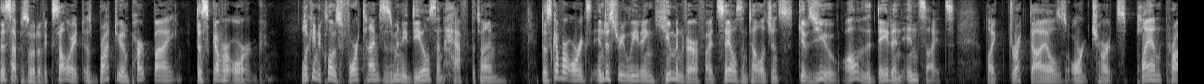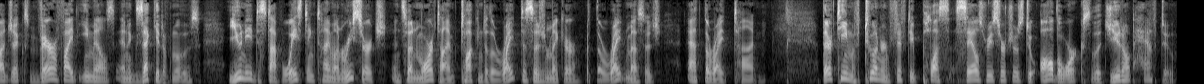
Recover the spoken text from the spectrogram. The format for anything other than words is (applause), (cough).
This episode of Accelerate is brought to you in part by Discover.org. Looking to close four times as many deals in half the time? Discover.org's industry leading, human verified sales intelligence gives you all of the data and insights like direct dials, org charts, planned projects, verified emails, and executive moves you need to stop wasting time on research and spend more time talking to the right decision maker with the right message at the right time. Their team of 250 plus sales researchers do all the work so that you don't have to.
